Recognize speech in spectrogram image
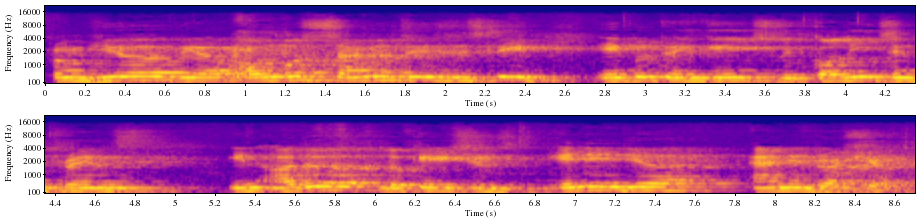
from here we are almost simultaneously able to engage with colleagues and friends in other locations in India and in Russia.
